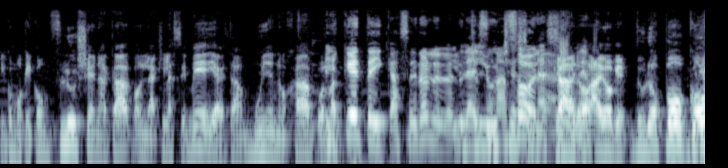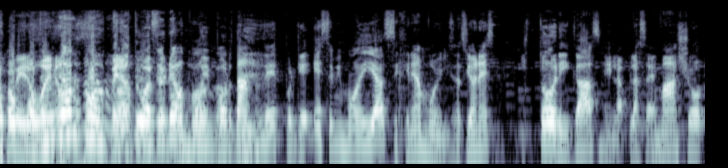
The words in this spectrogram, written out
y como que confluyen acá con la clase media, que estaba muy enojada por la Piquete y cacerola, la lucha, La es, lucha una es sola. una Claro, sola. algo que duró poco, Duró pero poco. bueno, Duró poco, pero tuvo efectos duró muy poco. importantes porque ese mismo día se generan movilizaciones históricas en la Plaza de Mayo,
